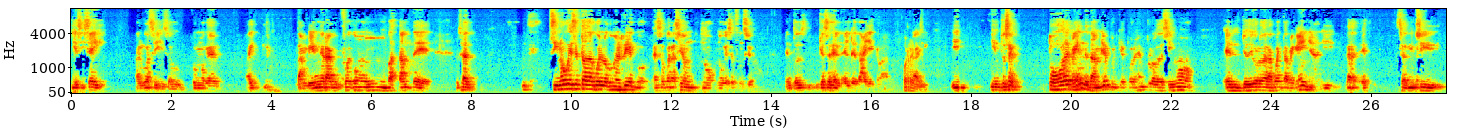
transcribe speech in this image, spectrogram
16, algo así, como que hay, también era, fue como un bastante, o sea, si no hubiese estado de acuerdo con el riesgo, esa operación no, no hubiese funcionado. Entonces, que ese es el, detalle, claro. Correcto. Y, y, entonces, todo depende también, porque, por ejemplo, decimos, el, yo digo lo de la cuenta pequeña, y eh, si,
